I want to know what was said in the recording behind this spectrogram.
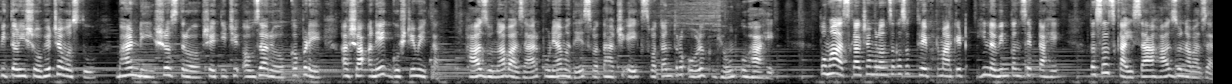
पितळी शोभेच्या वस्तू भांडी शस्त्र शेतीची अवजारं कपडे अशा अनेक गोष्टी मिळतात. हा जुना बाजार पुण्यामध्ये स्वतःची एक स्वतंत्र ओळख घेऊन उभा आहे. तुम्हा आजकालच्या मुलांचं कसं थ्रिफ्ट मार्केट ही नवीन कन्सेप्ट आहे? तसंच काहीसा हा जुना बाजार.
